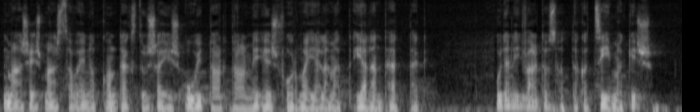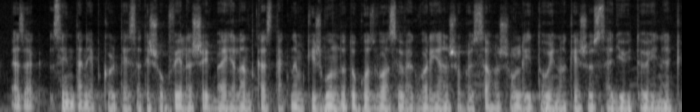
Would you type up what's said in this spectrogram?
más és más szavainak kontextusa is új tartalmi és formai elemet jelenthettek. Ugyanígy változhattak a címek is. Ezek szinte népköltészeti sokféleségben jelentkeztek, nem kis gondot okozva a szövegvariánsok összehasonlítóinak és összegyűjtőinek.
